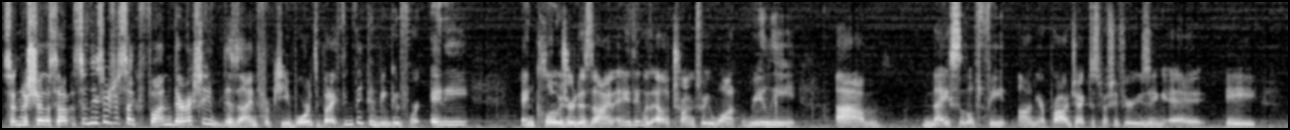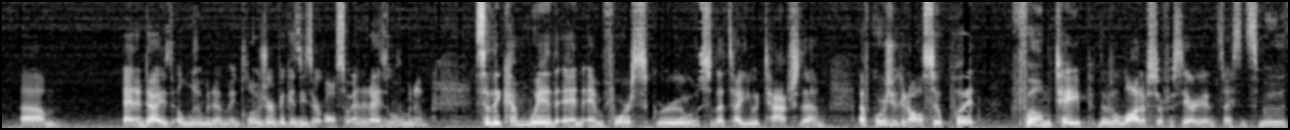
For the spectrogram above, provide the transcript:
so I'm going to show this up. So these are just like fun. They're actually designed for keyboards, but I think they can be good for any enclosure design, anything with electronics where you want really um, nice little feet on your project, especially if you're using a, a um, anodized aluminum enclosure because these are also anodized aluminum. So they come with an M4 screw, so that's how you attach them. Of course, you can also put foam tape. There's a lot of surface area and it's nice and smooth.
